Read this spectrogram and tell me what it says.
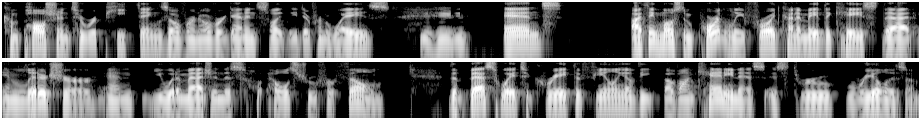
compulsion to repeat things over and over again in slightly different ways. hmm And I think most importantly, Freud kind of made the case that in literature, and you would imagine this holds true for film, the best way to create the feeling of the of uncanniness is through realism.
